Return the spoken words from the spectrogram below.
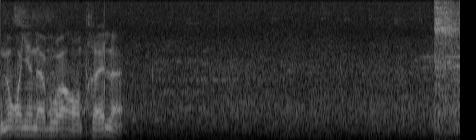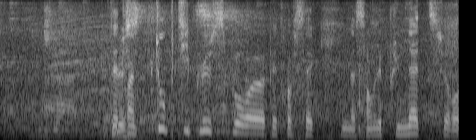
n'ont rien à voir entre elles. Peut-être un tout petit plus pour euh, Petrovsek, qui m'a semblé plus net sur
